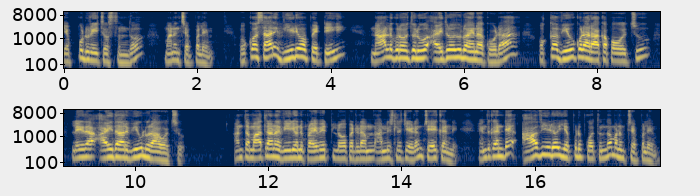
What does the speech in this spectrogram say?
ఎప్పుడు రీచ్ వస్తుందో మనం చెప్పలేం. ఒక్కోసారి వీడియో పెట్టి నాలుగు రోజులు ఐదు రోజులు అయినా కూడా ఒక్క వ్యూ కూడా రాకపోవచ్చు లేదా ఐదారు వ్యూలు రావచ్చు. అంత మాత్రాన వీడియోని ప్రైవేట్లో పెట్టడం అన్నిస్లు చేయడం చేయకండి. ఎందుకంటే ఆ వీడియో ఎప్పుడు పోతుందో మనం చెప్పలేం.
